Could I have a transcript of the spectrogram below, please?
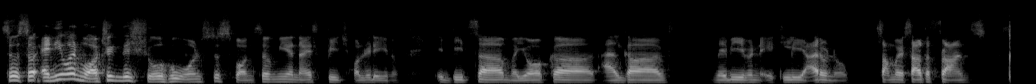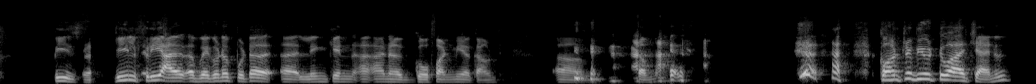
So, so anyone watching this show who wants to sponsor me a nice beach holiday, you know, Ibiza, Mallorca, Algarve, maybe even Italy, I don't know, somewhere south of France. Please right. feel free. I, we're going to put a, a link in uh, and a GoFundMe account um, contribute to our channel.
